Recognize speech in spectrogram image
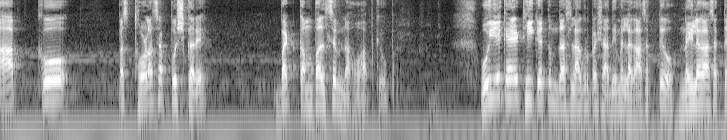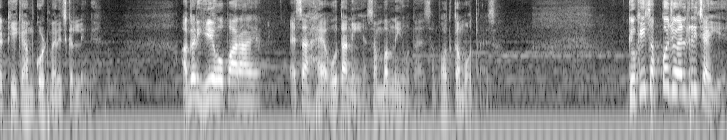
आपको बस थोड़ा सा पुश करे बट कंपल्सिव ना हो आपके ऊपर। वो ये कहे, ठीक है, तुम दस लाख रुपए शादी में लगा सकते हो, नहीं लगा सकते, ठीक है, हम कोर्ट मैरिज कर लेंगे। अगर ये हो पा रहा है, ऐसा है, होता नहीं है, संभव नहीं होता ऐसा, बहुत कम होता है ऐसा। क्योंकि सबको ज्वेलरी चाहिए।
